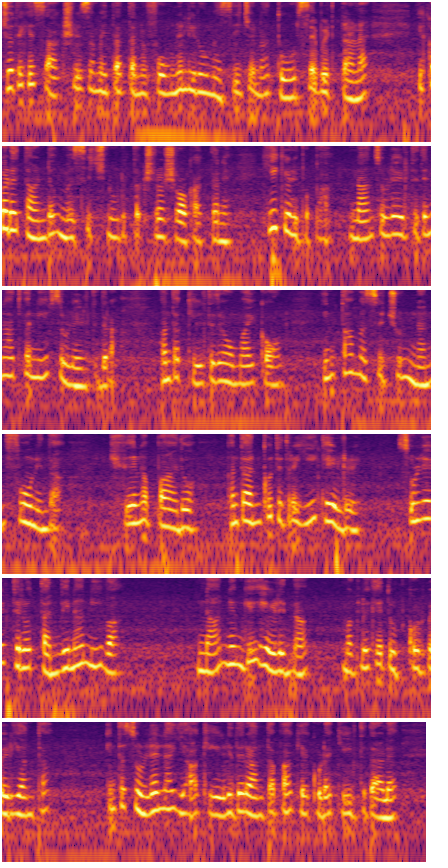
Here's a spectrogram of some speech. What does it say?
ಜೊತೆಗೆ ಸಾಕ್ಷಿ ಸಮೇತ ತನ್ನ ಫೋನಲ್ಲಿರೋ ಮೆಸೇಜನ್ನು ತೋರಿಸೇ ಬಿಡ್ತಾಳೆ. ಈ ಕಡೆ ತಾಂಡವ್ ಮೆಸೇಜ್ ನೋಡಿದ ತಕ್ಷಣ ಶಾಕ್ ಆಗ್ತಾನೆ. ಹೀಗೆ ಕೇಳಿ ಪಾಪ ನಾನು ಸುಳ್ಳು ಹೇಳ್ತಿದ್ದೇನೆ ಅಥವಾ ನೀವು ಸುಳ್ಳು ಹೇಳ್ತಿದ್ದೀರಾ? ಅಂತ ಕೇಳ್ತಿದ್ರೆ ಮೈ ಗಾಡ್, ಇಂಥ ಮೆಸೇಜು ನನ್ನ ಫೋನಿಂದ. ಏನಪ್ಪ ಇದು? ಅಂತ ಅನ್ಕೋತಿದ್ರೆ ಈಗ ಹೇಳ್ರಿ. ಸುಳ್ಳು ಹೇಳ್ತಿರೋ ತನ್ವಿನ ನೀವಾ? ನಾನು ನಿಮಗೆ ಹೇಳಿದ್ನ? ಮಗಳಿಗೆ ದುಡ್ಡು ಕೊಡಬೇಡಿ ಅಂತ? ಇಂಥ ಸುಳ್ಳೆಲ್ಲ ಯಾಕೆ ಹೇಳಿದಿರ ಅಂತ ಭಾಗ್ಯ ಕೂಡ ಕೇಳ್ತಿದ್ದಾಳೆ.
